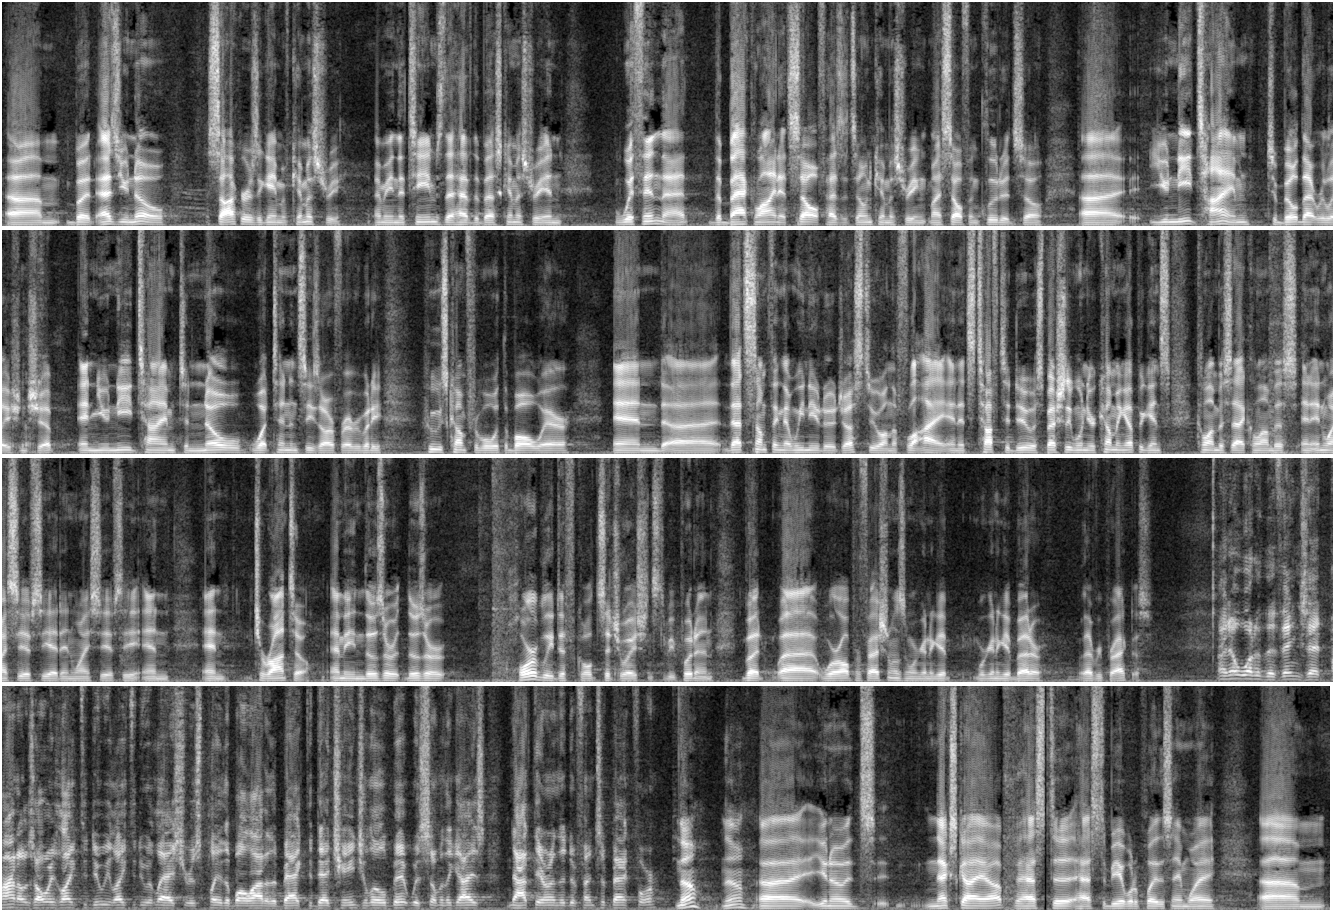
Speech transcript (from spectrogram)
Um, but as you know, soccer is a game of chemistry. I mean, the teams that have the best chemistry, and within that, the back line itself has its own chemistry, myself included. So uh, you need time to build that relationship, and you need time to know what tendencies are for everybody, who's comfortable with the ball where. And uh, that's something that we need to adjust to on the fly, and it's tough to do, especially when you're coming up against Columbus at Columbus and NYCFC at NYCFC and and Toronto. I mean, those are those are horribly difficult situations to be put in. But uh, we're all professionals, and we're gonna get we're gonna get better with every practice. I know one of the things that Pano's always liked to do, he liked to do it last year, is play the ball out of the back. Did that change a little bit with some of the guys not there on the defensive back four? No, no. Uh, you know, it's next guy up has to has to be able to play the same way. um,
